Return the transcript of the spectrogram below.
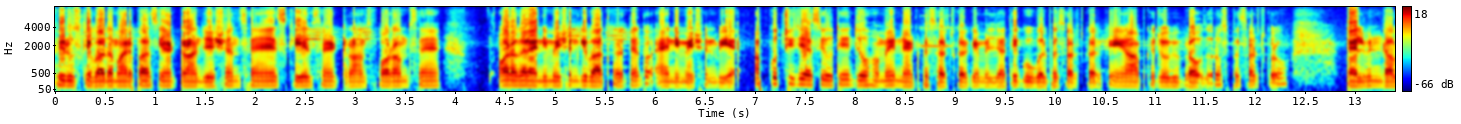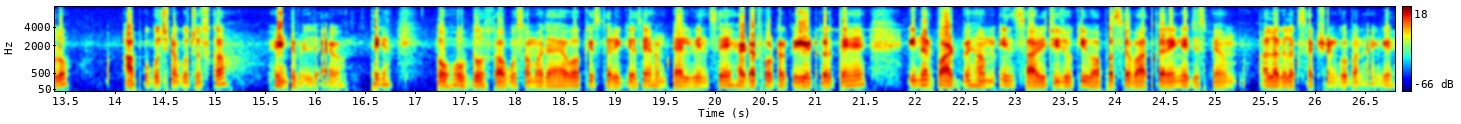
फिर उसके बाद हमारे पास यहाँ ट्रांजेशंस हैं स्केल्स हैं ट्रांसफॉर्म्स हैं। और अगर एनिमेशन की बात करते हैं तो एनिमेशन भी है। अब कुछ चीज़ें ऐसी होती हैं जो हमें नेट पे सर्च करके मिल जाती है गूगल पे सर्च करके या आपके जो भी ब्राउज़र उस पर सर्च करो। टेलविन डालो। आपको कुछ ना कुछ उसका हिंट मिल जाएगा, ठीक है? तो होप दोस्तों आपको समझ आया होगा किस तरीके से हम टेलविन से हेडर फोटर क्रिएट करते हैं। इनर पार्ट में हम इन सारी चीज़ों की वापस से बात करेंगे जिसपे हम अलग अलग सेक्शन को बनाएँगे।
